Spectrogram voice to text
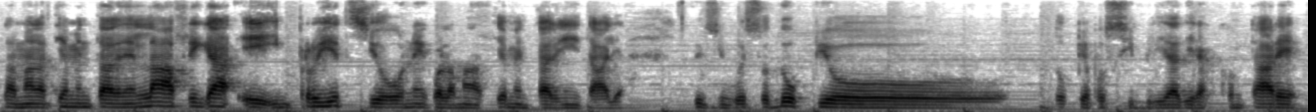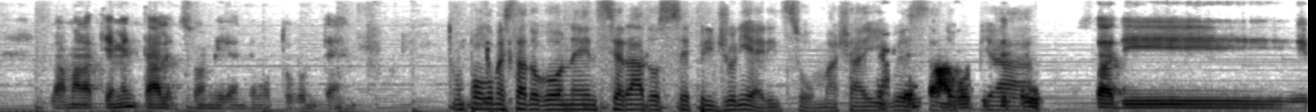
la malattia mentale nell'Africa e in proiezione con la malattia mentale in Italia. Quindi questo doppio doppia possibilità di raccontare la malattia mentale, insomma, mi rende molto contento. Un po' come è stato con Enserados e Prigionieri, insomma, c'hai questa doppia di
